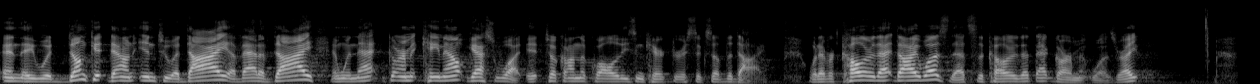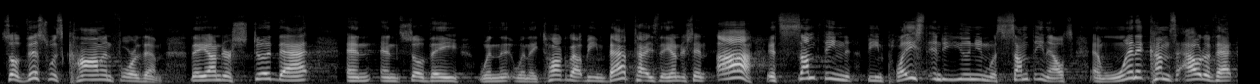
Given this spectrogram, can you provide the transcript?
and they would dunk it down into a dye, a vat of dye, and when that garment came out, guess what? It took on the qualities and characteristics of the dye. Whatever color that dye was, that's the color that that garment was, right? So this was common for them. They understood that, and, and so they when, they, when they talk about being baptized, they understand, ah, it's something being placed into union with something else, and when it comes out of that,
